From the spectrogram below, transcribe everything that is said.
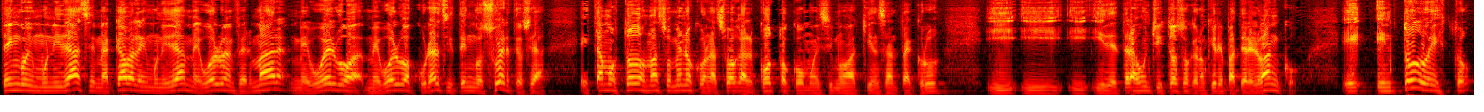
tengo inmunidad, se me acaba la inmunidad, me vuelvo a enfermar, me vuelvo a, me vuelvo a curar si tengo suerte. O sea, estamos todos más o menos con la soga al coto, como decimos aquí en Santa Cruz, y, detrás un chistoso que nos quiere patear el banco. Eh, en todo esto,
